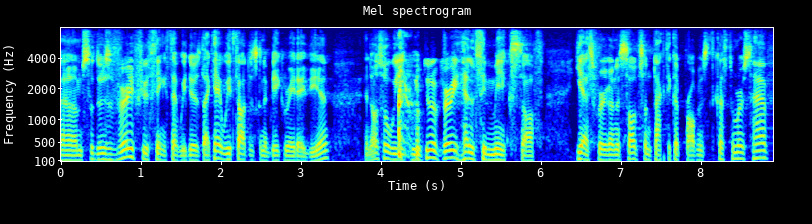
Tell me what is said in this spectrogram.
Um, so there's very few things that we do. It's like, hey, we thought it's going to be a great idea. And also we, we do a very healthy mix of, yes, we're going to solve some tactical problems the customers have,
